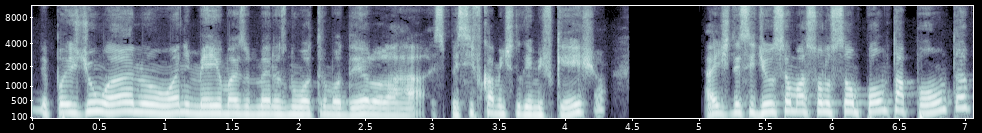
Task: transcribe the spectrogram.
depois de um ano, um ano e meio mais ou menos no outro modelo lá, especificamente do gamification, a gente decidiu ser uma solução ponta a ponta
